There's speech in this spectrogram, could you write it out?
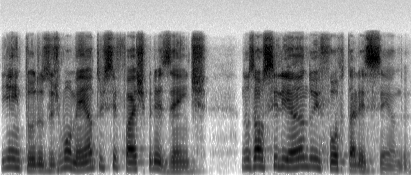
e em todos os momentos se faz presente, nos auxiliando e fortalecendo.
